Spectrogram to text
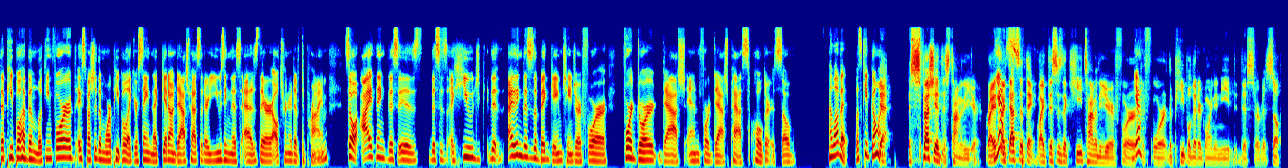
that people have been looking for, especially the more people like you're saying that get on DashPass that are using this as their alternative to Prime. So I think this is this is a huge I think this is a big game changer for for DoorDash and for DashPass holders. So I love it. Let's keep going. Yeah. Especially at this time of the year, right? Like that's the thing. Like this is the key time of the year for Yeah. for the people that are going to need this service. So,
